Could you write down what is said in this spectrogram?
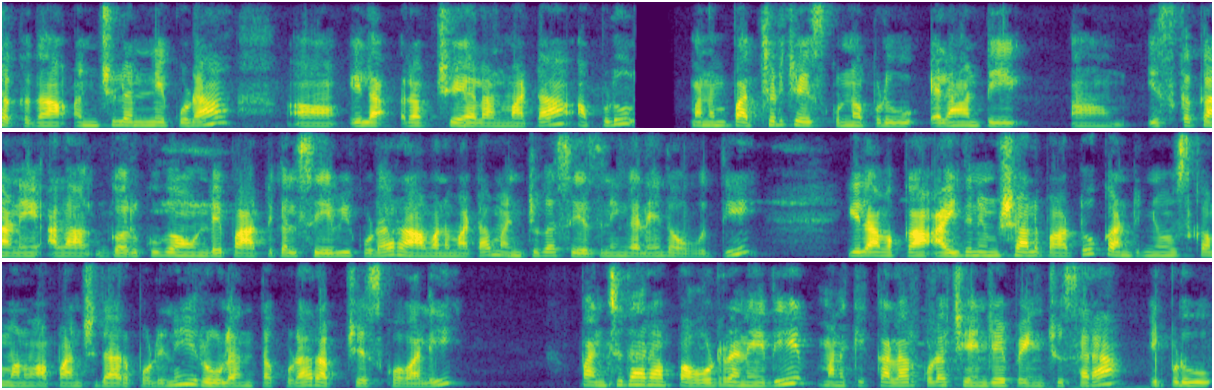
చక్కగా అంచులన్నీ కూడా ఇలా రబ్ చేయాలన్నమాట. అప్పుడు మనం పచ్చడి చేసుకున్నప్పుడు ఎలాంటి ఇసుక కానీ అలా గరుకుగా ఉండే పార్టికల్స్ ఏవి కూడా రావన్నమాట. మంచిగా సీజనింగ్ అనేది అవుద్ది. ఇలా ఒక ఐదు నిమిషాల పాటు కంటిన్యూస్గా మనం ఆ పంచదార పొడిని రోల్ అంతా కూడా రబ్ చేసుకోవాలి. పంచదార పౌడర్ అనేది మనకి కలర్ కూడా చేంజ్ అయిపోయింది చూసారా? ఇప్పుడు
